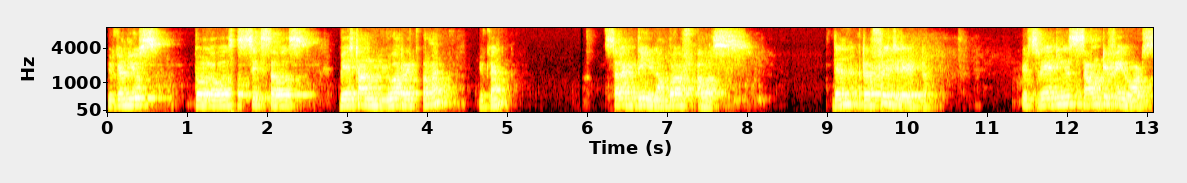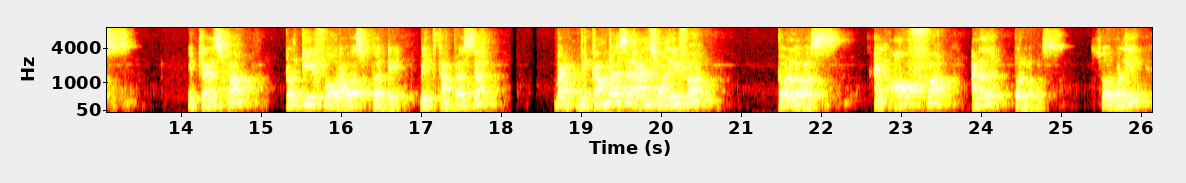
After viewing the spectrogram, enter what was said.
You can use 12 hours six hours. Based on your requirement you can select the number of hours. Then refrigerator. Its rating is 75 watts. It runs for 24 hours per day with compressor. But the compressor runs only for 12 hours and off for another 12 hours. So only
